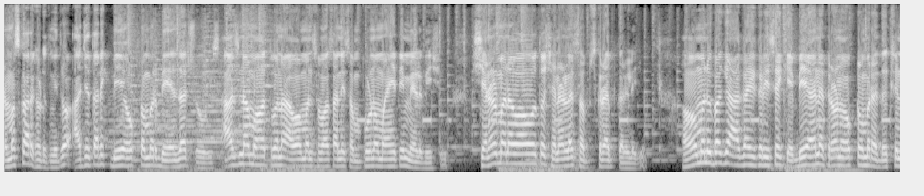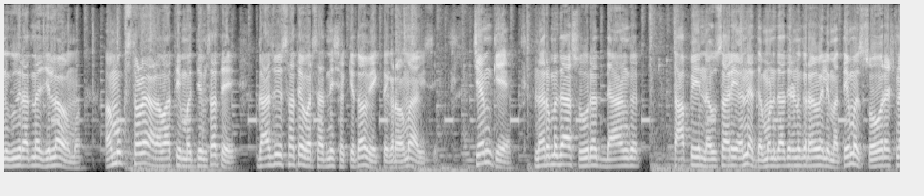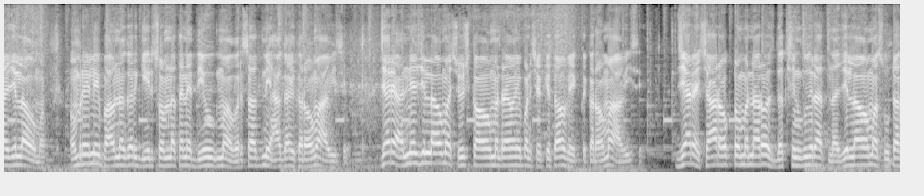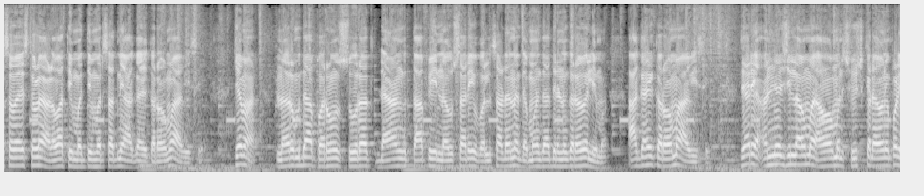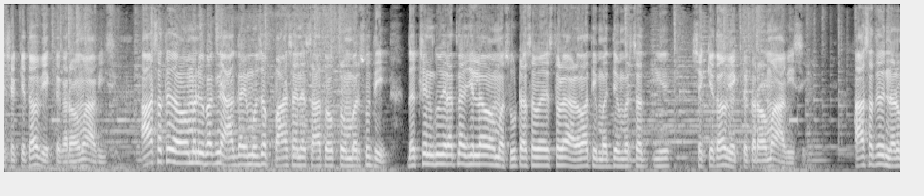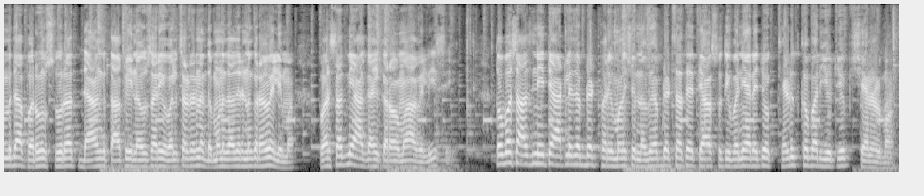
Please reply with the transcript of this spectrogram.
નમસ્કાર ખેડૂત મિત્રો. આજે તારીખ બે ઓક્ટોબર બે હજાર ચોવીસ. આજના મહત્વના હવામાન સમાચારની સંપૂર્ણ માહિતી મેળવીશું. ચેનલમાં નવા હો તો ચેનલને સબસ્ક્રાઇબ કરી લેજો. હવામાન વિભાગે આગાહી કરી છે કે બે અને ત્રણ ઓક્ટોબરે દક્ષિણ ગુજરાતના જિલ્લાઓમાં અમુક સ્થળે હળવાથી મધ્યમ સાથે ગાજવીજ સાથે વરસાદની શક્યતાઓ વ્યક્ત કરવામાં આવી છે. જેમ કે નર્મદા, સુરત, ડાંગ તાપી, નવસારી અને દમણ દાદરાનગર હવેલીમાં તેમજ સૌરાષ્ટ્રના જિલ્લાઓમાં અમરેલી, ભાવનગર, ગીર સોમનાથ અને દીવમાં વરસાદની આગાહી કરવામાં આવી છે. જ્યારે અન્ય જિલ્લાઓમાં શુષ્ક હવામાન રહેવાની પણ શક્યતાઓ વ્યક્ત કરવામાં આવી છે. જ્યારે ચાર ઓક્ટોબરના રોજ દક્ષિણ ગુજરાતના જિલ્લાઓમાં છૂટાછવાયા સ્થળે હળવાથી મધ્યમ વરસાદની આગાહી કરવામાં આવી છે. જેમાં નર્મદા, ભરૂચ, સુરત, ડાંગ, તાપી, નવસારી, વલસાડ અને દમણ દાદરાનગર હવેલીમાં આગાહી કરવામાં આવી છે. જ્યારે અન્ય જિલ્લાઓમાં હવામાન શુષ્ક રહેવાની પણ શક્યતાઓ વ્યક્ત કરવામાં આવી છે. આ સાથે હવામાન વિભાગની આગાહી મુજબ પાંચ અને સાત ઓક્ટોબર સુધી દક્ષિણ ગુજરાતના જિલ્લાઓમાં છૂટાછવાયા સ્થળે હળવાથી મધ્યમ વરસાદની શક્યતાઓ વ્યક્ત કરવામાં આવી છે. આ સાથે નર્મદા, ભરૂચ, સુરત, ડાંગ, તાપી, નવસારી, વલસાડ અને દમણ દાદરાનગર હવેલીમાં વરસાદની આગાહી કરવામાં આવેલી છે. તો બસ આજની તે આટલી જ અપડેટ. ફરી મળીશું નવી અપડેટ સાથે. ત્યાં સુધી બન્યા રહેજો ખેડૂત ખબર યુટ્યુબ ચેનલમાં.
